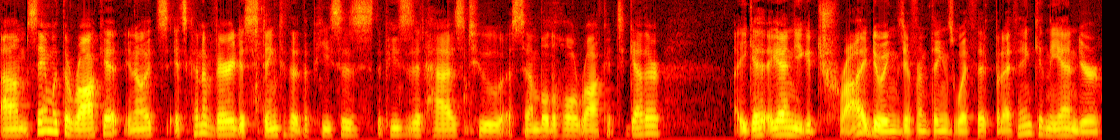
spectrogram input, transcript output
Um, same with the rocket. You know, it's it's kind of very distinct that the pieces the pieces it has to assemble the whole rocket together. You get, again, you could try doing different things with it, but I think in the end you're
